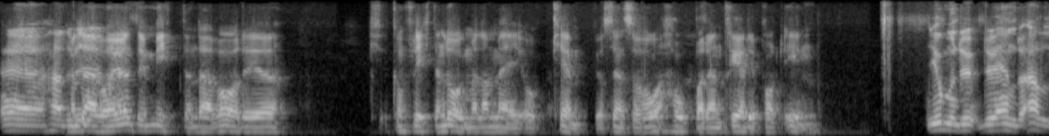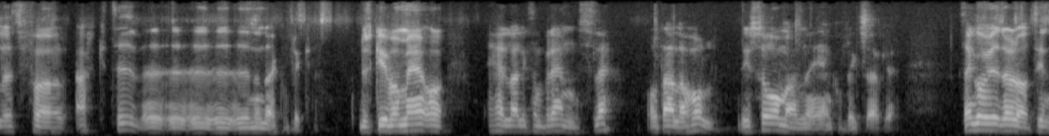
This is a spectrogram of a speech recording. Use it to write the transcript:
eh, hade Men vi... där var jag inte i mitten, där var det... Konflikten låg mellan mig och Kempi och sen så hoppade en tredje part in. Jo, men du, du är ändå alldeles för aktiv i, i, i, i den där konflikten. Du ska ju vara med och hälla liksom bränsle åt alla håll. Det är så man är en konfliktsökare. Sen går vi vidare då till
